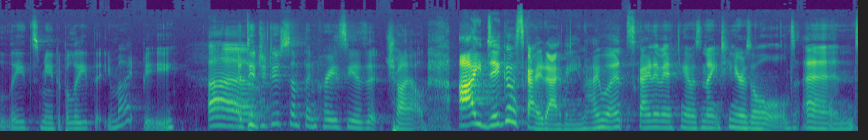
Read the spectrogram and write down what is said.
leads me to believe that you might be. Uh, Did you do something crazy as a child? I did go skydiving. I went skydiving. I think I was 19 years old, and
